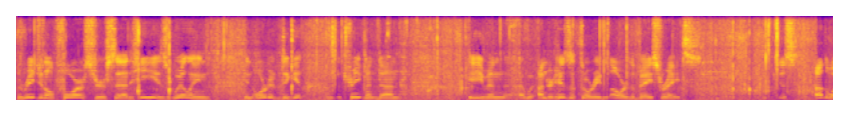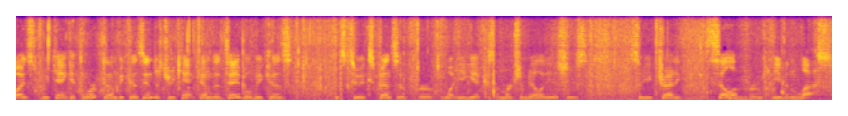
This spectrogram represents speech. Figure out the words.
the regional forester said he is willing in order to get the treatment done even under his authority lower the base rates just otherwise we can't get the work done because industry can't come to the table because it's too expensive for what you get because of merchantability issues so you try to sell it for even less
